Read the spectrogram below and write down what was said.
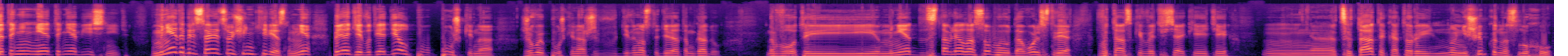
это не, не, это не объяснить. Мне это представляется очень интересно. Мне, понимаете, вот я делал Пушкина, живой Пушкин, аж в 99 году. Вот, и мне доставляло особое удовольствие вытаскивать всякие эти э, цитаты, которые, ну, не шибко на слуху.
